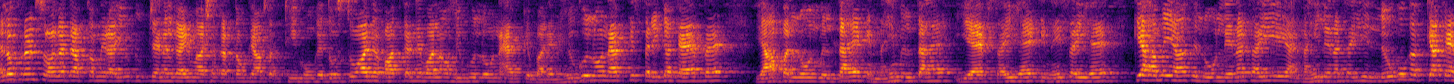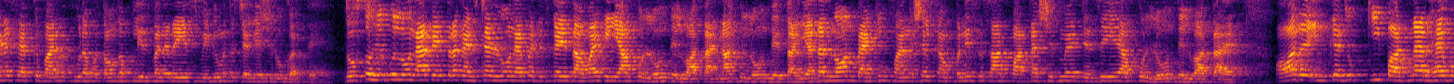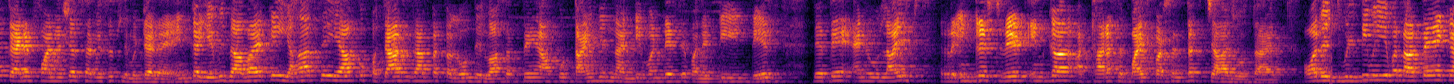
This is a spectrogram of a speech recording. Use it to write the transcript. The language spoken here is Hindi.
हेलो फ्रेंड्स स्वागत है आपका मेरा यूट्यूब चैनल गाइड में आशा करता हूँ कि आप सब ठीक होंगे। दोस्तों, आज मैं बात करने वाला हूँ ह्यूगो लोन ऐप के बारे में। ह्यूगो लोन ऐप किस तरीका का ऐप है? यहाँ पर लोन मिलता है कि नहीं मिलता है? ये ऐप सही है कि नहीं सही है? क्या हमें यहाँ से लोन लेना चाहिए या नहीं लेना चाहिए? लोगों का क्या कहना है ऐप के बारे में पूरा बताऊँगा। प्लीज़ बने रहिए इस वीडियो में तो चलिए शुरू करते हैं। दोस्तों ह्यूगो लोन ऐप एक तरह का इंस्टेंट लोन ऐप है, जिसका ये दावा है कि ये आपको लोन दिलवाता है, ना कि लोन देता है। या नॉन बैंकिंग फाइनेंशियल कंपनीज़ के साथ पार्टनरशिप में जिनसे ये आपको लोन दिलवाता है। और इनके जो की पार्टनर है, वो कैरेट फाइनेंशियल सर्विसेज़ लिमिटेड है। इनका ये भी दावा है कि यहाँ से ये आपको पचास हज़ार तक का लोन दिलवा सकते हैं। आपको time in ninety one days से वन एट्टी डेज़ देते हैं। एनुअलाइज इंटरेस्ट रेट इनका 18 से 22 परसेंट तक चार्ज होता है। और एलिजिबिलिटी में ये बताते हैं कि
